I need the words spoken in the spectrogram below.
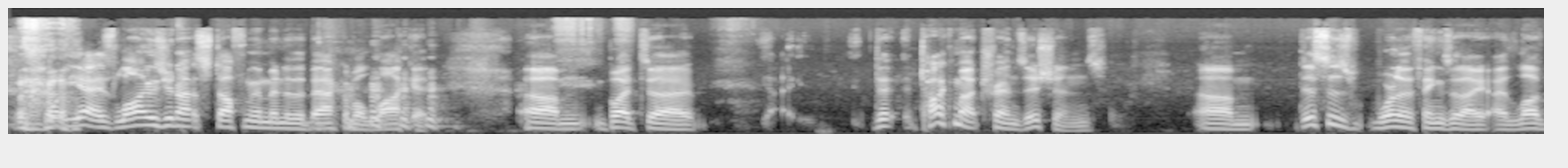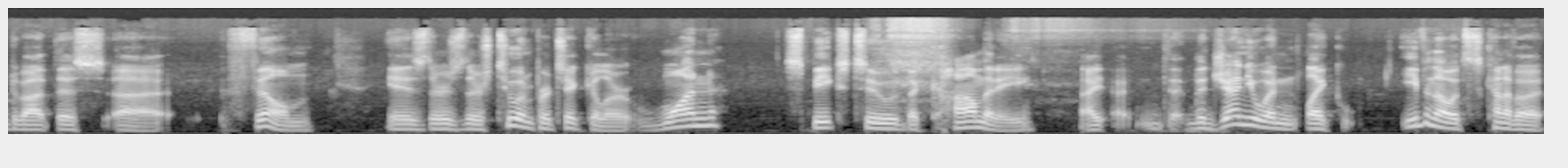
well, yeah, as long as you're not stuffing them into the back of a locket. Um, but uh, the, talking about transitions, um, this is one of the things that I, I loved about this uh, film is there's there's two in particular. One speaks to the comedy, I, the, the genuine like even though it's kind of a,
